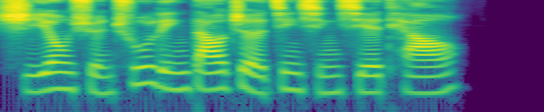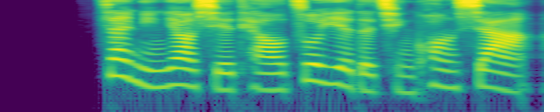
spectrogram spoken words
使用选出领导者进行协调。在您要协调作业的情况下，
